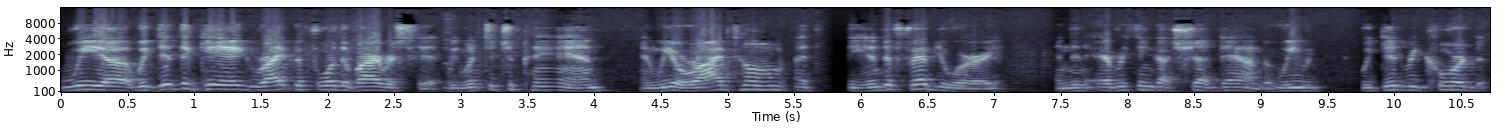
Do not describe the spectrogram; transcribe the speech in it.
we uh, we did the gig right before the virus hit. We went to Japan and we arrived home at the end of February, and then everything got shut down. But we we did record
